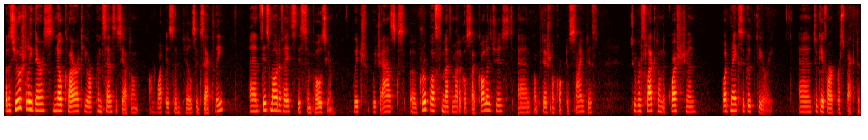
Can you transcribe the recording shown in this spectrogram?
But as usually there's no clarity or consensus yet on, on what this entails exactly, and this motivates this symposium, which, which asks a group of mathematical psychologists and computational cognitive scientists to reflect on the question, what makes a good theory, and to give our perspective.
